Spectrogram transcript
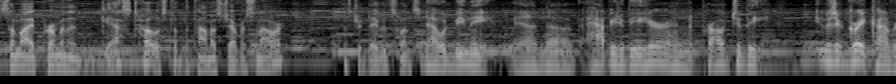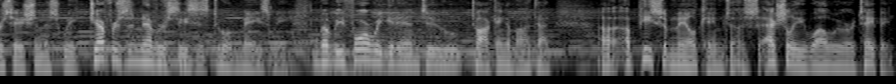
semi-permanent guest host of the Thomas Jefferson Hour, Mr. David Swenson. That would be me, and uh, happy to be here and proud to be. It was a great conversation this week. Jefferson never ceases to amaze me. But before we get into talking about that, uh, a piece of mail came to us actually while we were taping.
